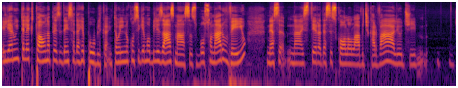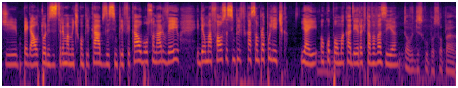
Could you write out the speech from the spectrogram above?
ele era um intelectual na presidência da República, então ele não conseguia mobilizar as massas. O Bolsonaro veio nessa, na esteira dessa escola Olavo de Carvalho, de de pegar autores extremamente complicados e simplificar, o Bolsonaro veio e deu uma falsa simplificação para a política. E aí ocupou uma cadeira que estava vazia. Então, desculpa, só para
